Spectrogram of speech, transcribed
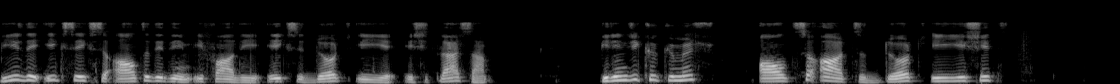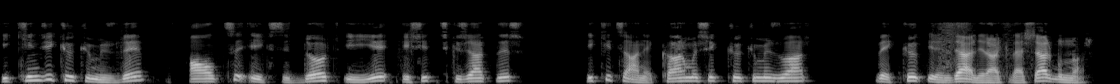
Bir de x eksi 6 dediğim ifadeyi eksi 4 i'ye eşitlersem birinci kökümüz 6 artı 4 i eşit. İkinci kökümüz de 6 eksi 4 i'ye eşit çıkacaktır. İki tane karmaşık kökümüz var. Ve köklerin değerleri arkadaşlar bunlar.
